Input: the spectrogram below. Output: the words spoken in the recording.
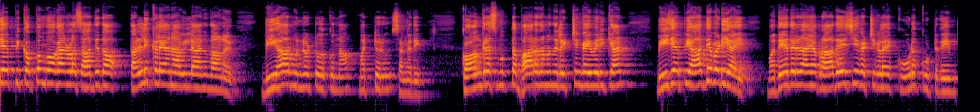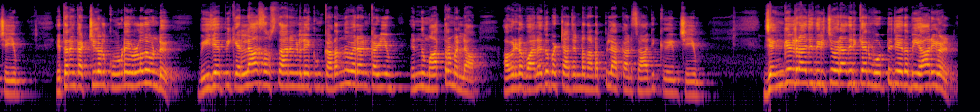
ജെ പിക്കൊപ്പം പോകാനുള്ള സാധ്യത തള്ളിക്കളയാനാവില്ല എന്നതാണ് ബീഹാർ മുന്നോട്ട് വെക്കുന്ന മറ്റൊരു സംഗതി. കോൺഗ്രസ് മുക്ത ഭാരതമെന്ന ലക്ഷ്യം കൈവരിക്കാൻ ബി ജെ പി ആദ്യപടിയായി മതേതരരായ പ്രാദേശിക കക്ഷികളെ കൂടെ കൂട്ടുകയും ചെയ്യും. ഇത്തരം കക്ഷികൾ കൂടെയുള്ളതുകൊണ്ട് ബി ജെ പിക്ക് എല്ലാ സംസ്ഥാനങ്ങളിലേക്കും കടന്നു വരാൻ കഴിയും എന്ന് മാത്രമല്ല അവരുടെ വലതുപക്ഷ അജണ്ട നടപ്പിലാക്കാൻ സാധിക്കുകയും ചെയ്യും. ജംഗിൾ രാജ് തിരിച്ചു വരാതിരിക്കാൻ വോട്ട് ചെയ്ത ബീഹാറികൾ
